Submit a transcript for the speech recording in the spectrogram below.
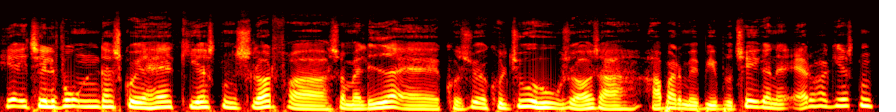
Her i telefonen, der skulle jeg have Kirsten Slot, fra, som er leder af Korsør Kulturhus og også arbejder med bibliotekerne. Er du her, Kirsten?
